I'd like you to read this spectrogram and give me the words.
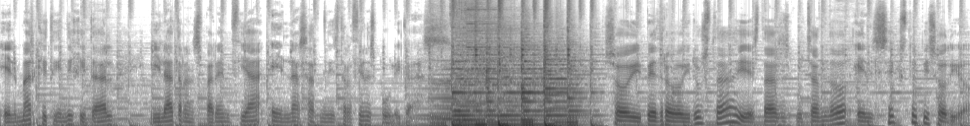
el marketing digital y la transparencia en las administraciones públicas. Soy Pedro Irusta y estás escuchando el sexto episodio.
